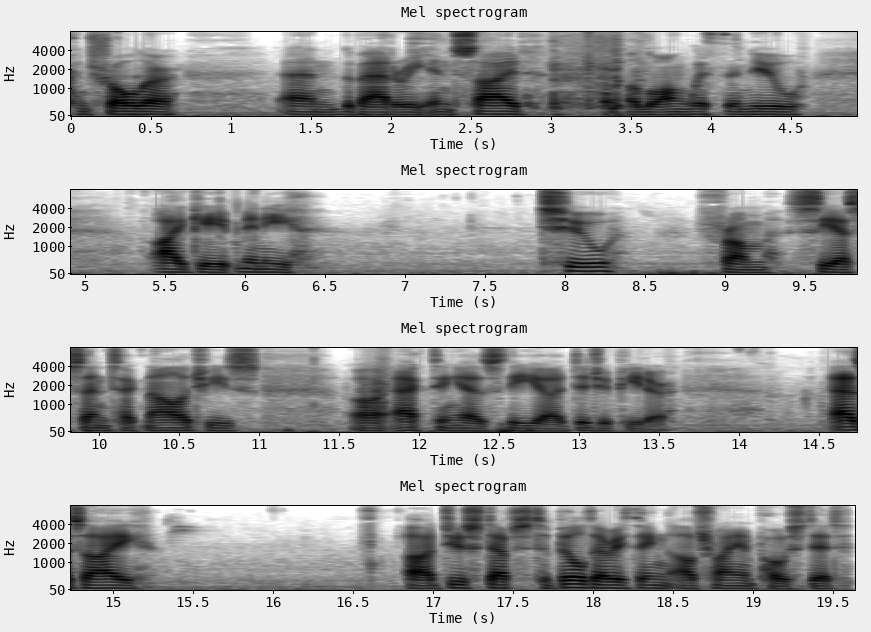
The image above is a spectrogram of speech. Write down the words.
controller and the battery inside, along with the new iGate Mini 2 from CSN Technologies, uh, acting as the uh, digipeater as I uh, do steps to build everything, I'll try and post it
